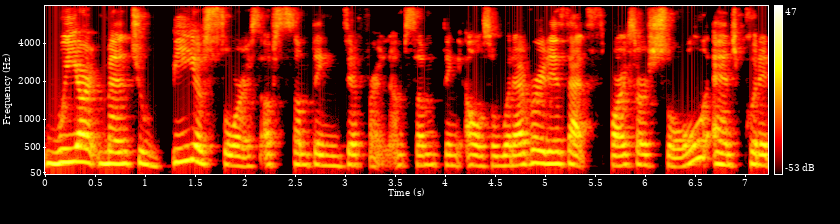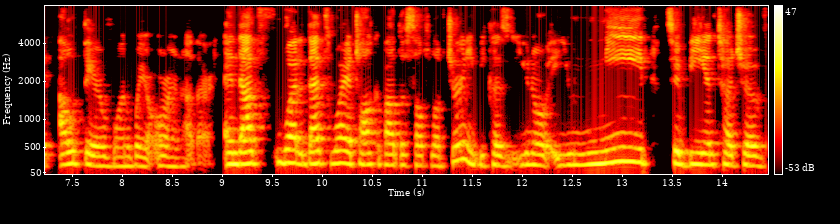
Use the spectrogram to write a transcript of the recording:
we are meant to be a source of something different of something else or whatever it is that sparks our soul and put it out there one way or another. And that's what that's why i talk about the self-love journey because you know you need to be in touch of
